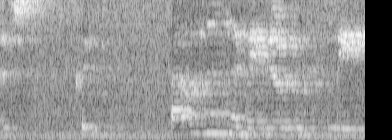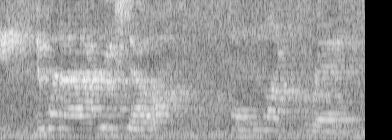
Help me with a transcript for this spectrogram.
I just couldn't fathom them. Made no sense to me. And when I reached out and like read,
